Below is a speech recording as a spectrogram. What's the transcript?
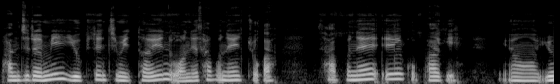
반지름이 6cm인 원의 4분의 1 조각 4분의 1 곱하기 어, 6,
